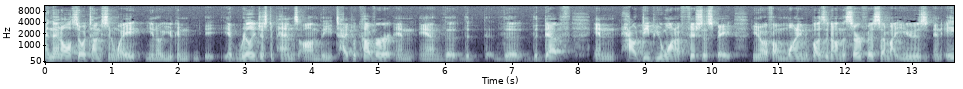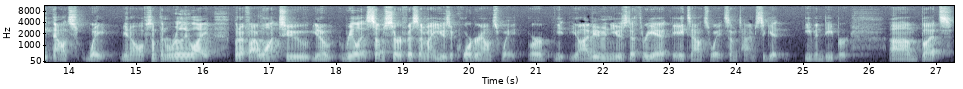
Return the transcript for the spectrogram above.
and then also a tungsten weight, you know, you can, it really just depends on the type of cover and, and the, the, the, the depth and how deep you want to fish this bait. You know, if I'm wanting to buzz it on the surface, I might use an eighth ounce weight, you know, something really light. But if I want to, you know, reel it subsurface, I might use a quarter ounce weight. Or, you know, I've even used a three eighths ounce weight sometimes to get even deeper. Um, but,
